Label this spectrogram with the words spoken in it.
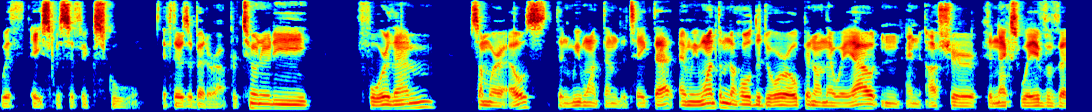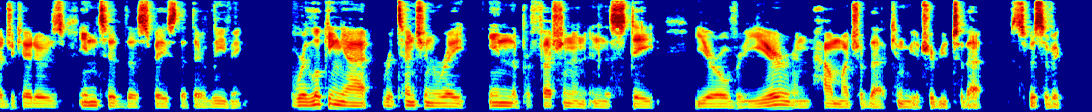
with a specific school. If there's a better opportunity for them somewhere else, then we want them to take that. And we want them to hold the door open on their way out and, and usher the next wave of educators into the space that they're leaving. We're looking at retention rate in the profession and in the state year over year, and how much of that can we attribute to that specific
